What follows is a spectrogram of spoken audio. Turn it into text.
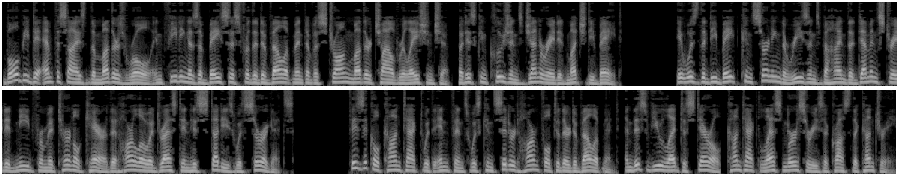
Bowlby de-emphasized the mother's role in feeding as a basis for the development of a strong mother-child relationship, but his conclusions generated much debate. It was the debate concerning the reasons behind the demonstrated need for maternal care that Harlow addressed in his studies with surrogates. Physical contact with infants was considered harmful to their development, and this view led to sterile, contact-less nurseries across the country.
